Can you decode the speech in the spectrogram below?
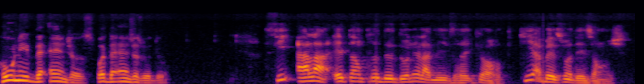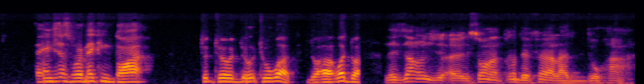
who need the angels? What the angels would do? Si Allah est en train de donner la miséricorde, qui a besoin des anges? The angels were making dua. To to to, to what? Dua, what dua? Les anges euh, sont en train de faire la doha.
